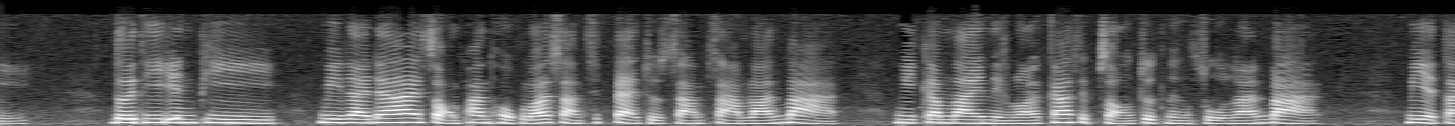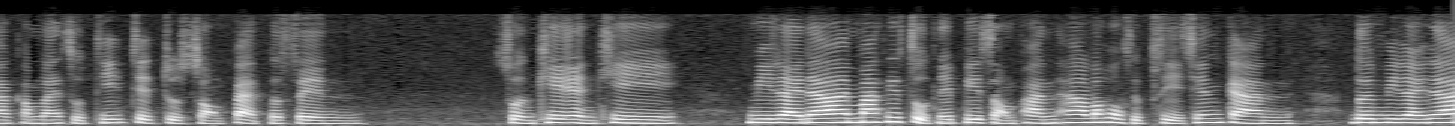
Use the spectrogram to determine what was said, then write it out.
2564 โดย TNP มีรายได้ 2,638.33 ล้านบาท มีกำไร 192.10 ล้านบาท มีอัตรากำไรสุทธิ 7.28%ส่วน K&K มีรายได้มากที่สุดในปี 2564 เช่นกัน โดยมีรายได้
